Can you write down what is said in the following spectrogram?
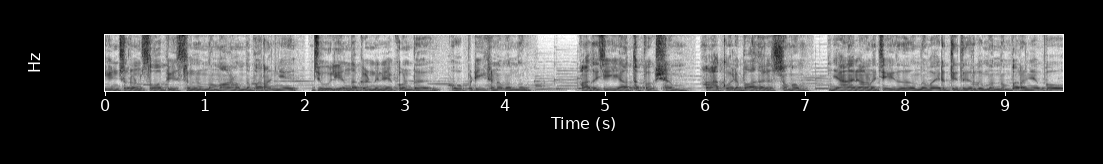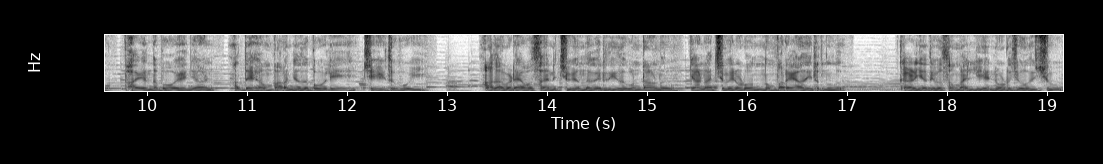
ഇൻഷുറൻസ് ഓഫീസിൽ നിന്നുമാണെന്ന് പറഞ്ഞ് ജോലി എന്ന പെണ്ണിനെ കൊണ്ട് ഒപ്പിടിക്കണമെന്നും. അത് ചെയ്യാത്ത പക്ഷം ആ കൊലപാതക ശ്രമം ഞാനാണ് ചെയ്തതെന്ന് വരുത്തി തീർക്കുമെന്നും പറഞ്ഞപ്പോൾ ഭയന്നു പോയ ഞാൻ അദ്ദേഹം പറഞ്ഞതുപോലെ ചെയ്തു പോയി. അതവിടെ അവസാനിച്ചു എന്ന് കരുതിയതുകൊണ്ടാണ് ഞാൻ അച്ചുവിനോട് ഒന്നും പറയാതിരുന്നത്. കഴിഞ്ഞ ദിവസം മല്ലി എന്നോട് ചോദിച്ചു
